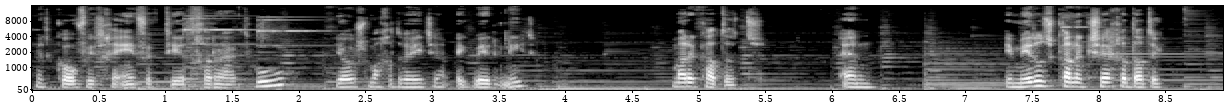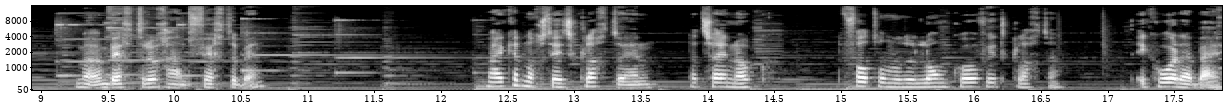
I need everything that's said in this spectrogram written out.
met COVID geïnfecteerd geraakt. Hoe? Joost mag het weten, ik weet het niet. Maar ik had het. En inmiddels kan ik zeggen dat ik me een weg terug aan het vechten ben. Maar ik heb nog steeds klachten en dat zijn ook, dat valt onder de long covid klachten. Ik hoor daarbij.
